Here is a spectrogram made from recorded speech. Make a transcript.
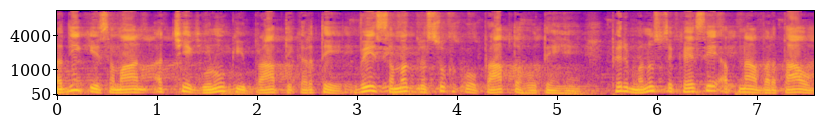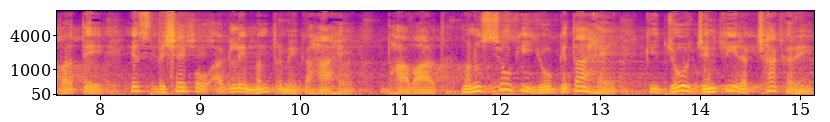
नदी के समान अच्छे गुणों की प्राप्ति करते, वे समग्र सुख को प्राप्त होते हैं। फिर मनुष्य कैसे अपना वर्ताव वर्ते इस विषय को अगले मंत्र में कहा है। भावार्थ, मनुष्यों की योग्यता है कि जो जिनकी रक्षा करें,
